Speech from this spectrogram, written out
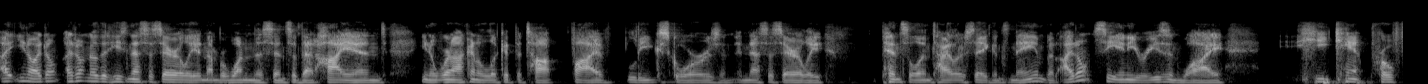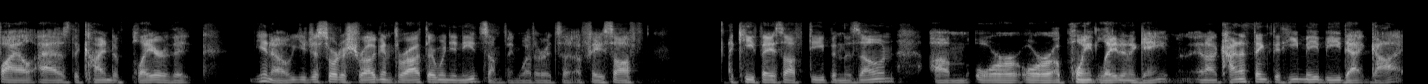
I, you know, I don't, I don't know that he's necessarily a number one in the sense of that high end. You know, we're not going to look at the top five league scorers and, and necessarily pencil in Tyler Seguin's name, but I don't see any reason why he can't profile as the kind of player that you know you just sort of shrug and throw out there when you need something, whether it's a, a face-off a key face off deep in the zone um, or or a point late in a game. And i kind of think that he may be that guy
